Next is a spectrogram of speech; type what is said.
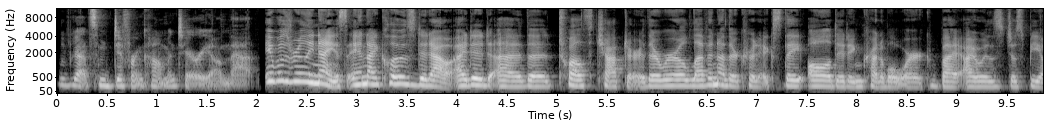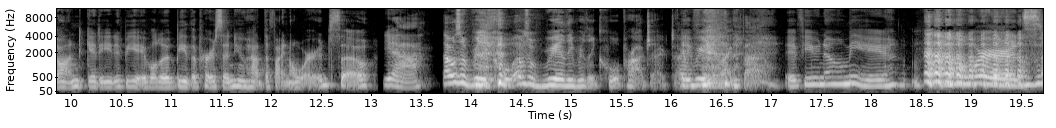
We've got some different commentary on that. It was really nice, and I closed it out. I did uh, the 12th chapter. There were 11 other critics. They all did incredible work, but I was just beyond giddy to be able to be the person who had the final word. So, Yeah, that was a really cool. that was a really really cool project. I really like that. if you know me, final words,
